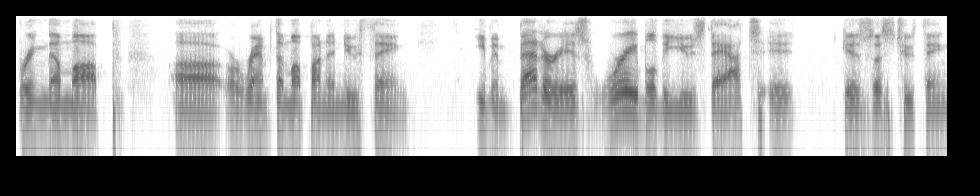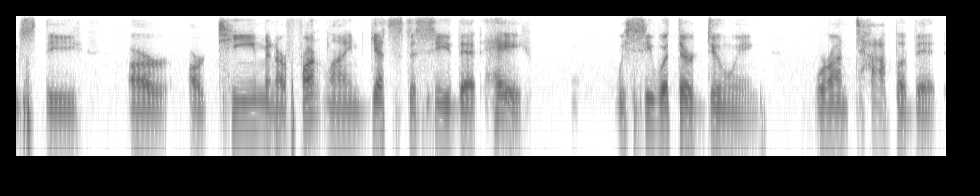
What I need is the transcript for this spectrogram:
bring them up, uh, or ramp them up on a new thing? Even better is we're able to use that. It gives us two things. The our our team and our frontline gets to see that, hey, we see what they're doing. We're on top of it.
